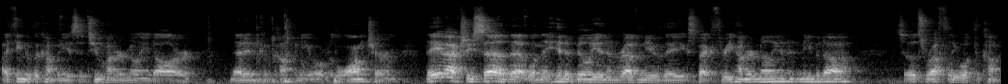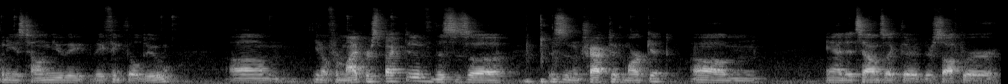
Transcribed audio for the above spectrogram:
I think of the company as a $200 million net income company over the long term. They've actually said that when they hit a billion in revenue, they expect 300 million in EBITDA. So it's roughly what the company is telling you they, they think they'll do. Um, you know, from my perspective, this is a this is an attractive market, um, and it sounds like their their software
